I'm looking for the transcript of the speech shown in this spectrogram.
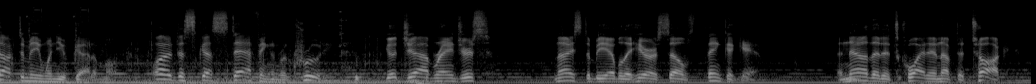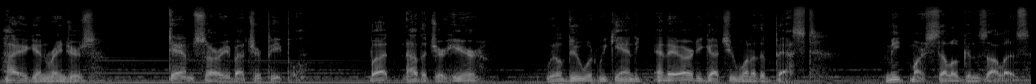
Talk to me when you've got a moment. Want to discuss staffing and recruiting. Good job, Rangers. Nice to be able to hear ourselves think again. And now that it's quiet enough to talk, Hi again, Rangers. Damn sorry about your people. But now that you're here, we'll do what we can to, and I already got you one of the best. Meet Marcelo Gonzalez,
